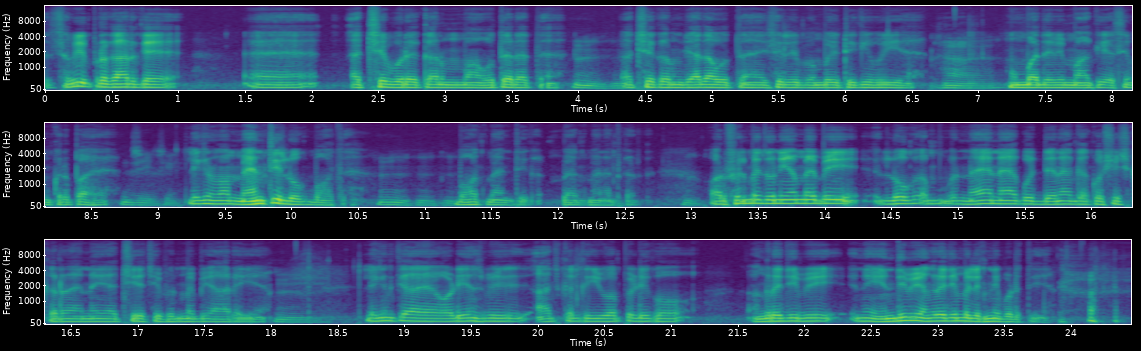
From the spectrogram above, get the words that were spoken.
सभी प्रकार के अच्छे बुरे कर्म होते रहते हैं। हम्म, हम्म। अच्छे कर्म ज़्यादा होते हैं इसीलिए बम्बई टिकी हुई है। हाँ। मुंबा देवी माँ की असीम कृपा है। जी जी। लेकिन वहाँ मेहनती लोग बहुत हैं। हम्म, बहुत मेहनती कर, बहुत मेहनत करते हैं। और फिल्मी दुनिया में भी लोग अब नया नया कुछ देने की कोशिश कर रहे हैं नई अच्छी अच्छी फ़िल्में भी आ रही हैं। लेकिन क्या है ऑडियंस भी आजकल की युवा पीढ़ी को अंग्रेज़ी भी नहीं हिंदी भी अंग्रेज़ी में लिखनी पड़ती है।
